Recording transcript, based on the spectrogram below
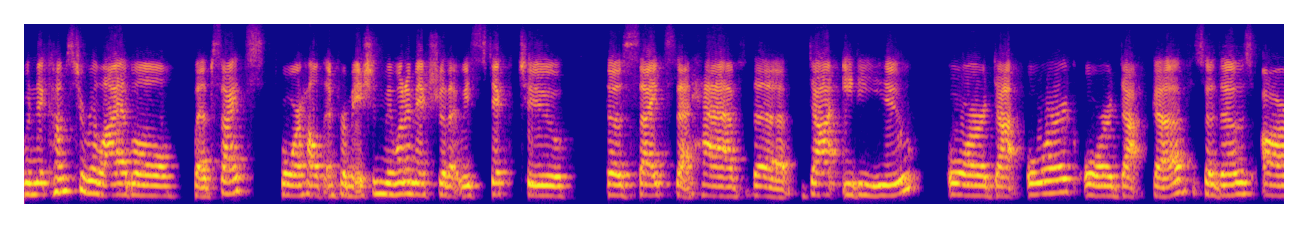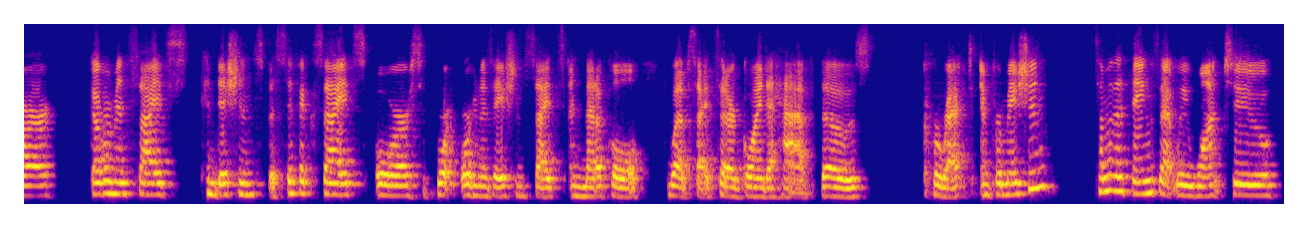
when it comes to reliable websites for health information, we want to make sure that we stick to those sites that have the .edu or .org or .gov. So those are government sites, condition specific sites, or support organization sites and medical websites that are going to have those correct information. Some of the things that we want to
